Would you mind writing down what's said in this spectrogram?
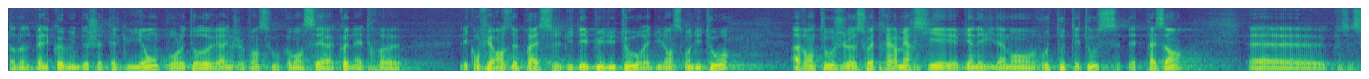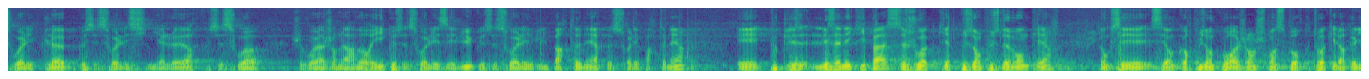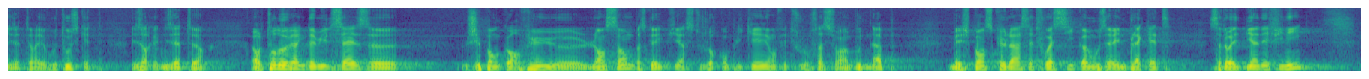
dans notre belle commune de Châtel-Guyon. Pour le Tour d'Auvergne, je pense que vous commencez à connaître euh, les conférences de presse du début du Tour et du lancement du Tour. Avant tout, je souhaiterais remercier bien évidemment vous toutes et tous d'être présents, euh, que ce soit les clubs, que ce soit les signaleurs, que ce soit, je vois la gendarmerie, que ce soit les élus, que ce soit les villes partenaires, que ce soit les partenaires. Et toutes les, années qui passent, je vois qu'il y a de plus en plus de monde, Pierre. Donc c'est encore plus encourageant, je pense, pour toi qui es l'organisateur et vous tous qui êtes les organisateurs. Alors le Tour d'Auvergne 2016, euh, j'ai pas encore vu euh, l'ensemble parce qu'avec Pierre c'est toujours compliqué, on fait toujours ça sur un bout de nappe. Mais je pense que là, cette fois-ci, comme vous avez une plaquette, ça doit être bien défini.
